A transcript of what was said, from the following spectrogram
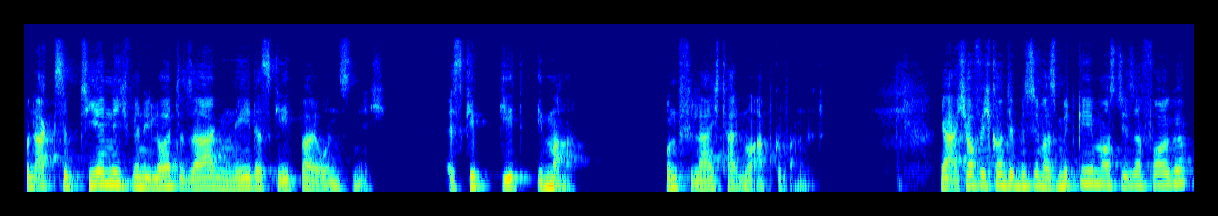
Und akzeptiere nicht, wenn die Leute sagen, nee, das geht bei uns nicht. Es gibt, geht immer. Und vielleicht halt nur abgewandelt. Ja, ich hoffe, ich konnte ein bisschen was mitgeben aus dieser Folge.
